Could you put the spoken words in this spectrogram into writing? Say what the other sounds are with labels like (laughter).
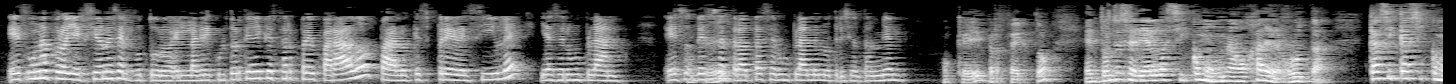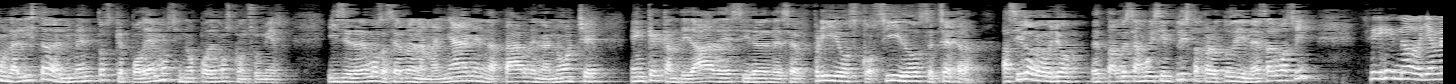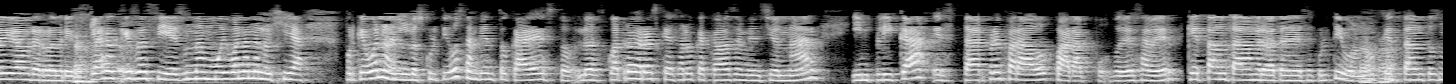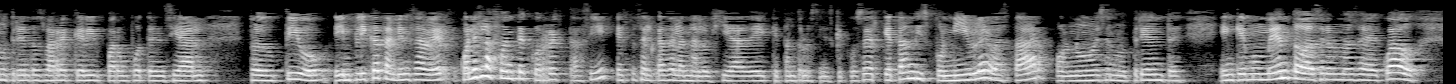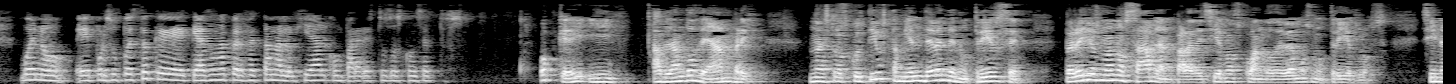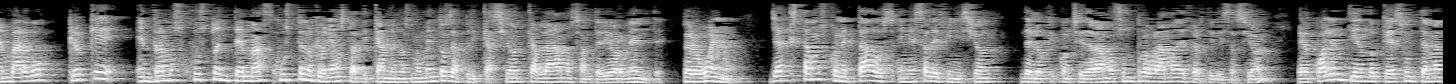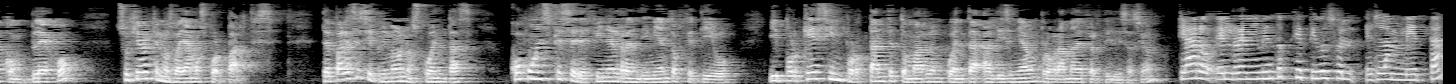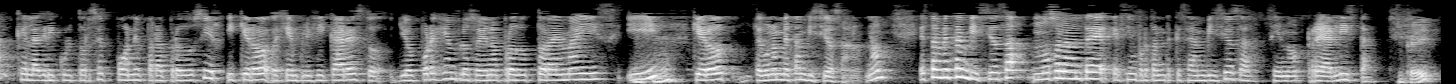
es una proyección hacia el futuro. El agricultor tiene que estar preparado para lo que es predecible y hacer un plan. Eso, De eso se trata, hacer un plan de nutrición también. Ok, perfecto. Entonces sería algo así como una hoja de ruta casi casi como la lista de alimentos que podemos y no podemos consumir. Y si debemos hacerlo en la mañana, en la tarde, en la noche, en qué cantidades, si deben de ser fríos, cocidos, etcétera. Así lo veo yo. Eh, tal vez sea muy simplista, pero tú dime, ¿es algo así? Sí, no, ya me dio hambre, Rodrigo. (laughs) Claro que es así, es una muy buena analogía. Porque bueno, en los cultivos también toca esto. Los cuatro R's, que es algo que acabas de mencionar, implica estar preparado para poder saber qué tanta hambre va a tener ese cultivo, ¿no? Qué tantos nutrientes va a requerir para un potencial productivo. Implica también saber cuál es la fuente correcta, ¿sí? Este es el caso de la analogía de qué tanto los tienes que cocer, qué tan disponible va a estar o no ese nutriente, en qué momento va a ser el más adecuado. Bueno, eh, por supuesto que, que, hace una perfecta analogía al comparar estos dos conceptos. Ok, y hablando de hambre, nuestros cultivos también deben de nutrirse, pero ellos no nos hablan para decirnos cuándo debemos nutrirlos. Sin embargo, creo que entramos justo en temas, justo en lo que veníamos platicando, en los momentos de aplicación que hablábamos anteriormente. Pero bueno, ya que estamos conectados en esa definición de lo que consideramos un programa de fertilización, el cual entiendo que es un tema complejo, Sugiero que nos vayamos por partes. ¿Te parece si primero nos cuentas cómo es que se define el rendimiento objetivo y por qué es importante tomarlo en cuenta al diseñar un programa de fertilización? Claro, el rendimiento objetivo es la meta que el agricultor se pone para producir. Y quiero ejemplificar esto. Yo, por ejemplo, soy una productora de maíz y quiero, tengo una meta ambiciosa, ¿no? Esta meta ambiciosa no solamente es importante que sea ambiciosa, sino realista.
